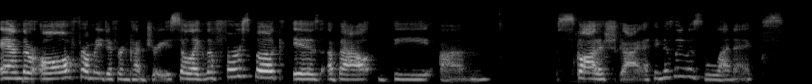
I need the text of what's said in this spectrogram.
and they're all from a different country. So like the first book is about the um, Scottish guy. I think his name is Lennox,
